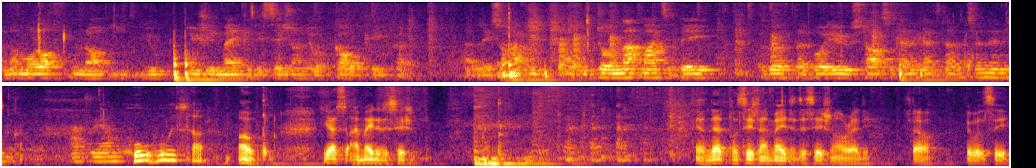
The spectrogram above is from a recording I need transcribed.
and then more often than not, you usually make a decision on your goalkeeper at least. So have you, have you done that? Might it be the birthday boy who starts again against Everton in Adrian? Who, who is that? Oh, yes, I made a decision. In that position, I made a decision already. So you will see.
